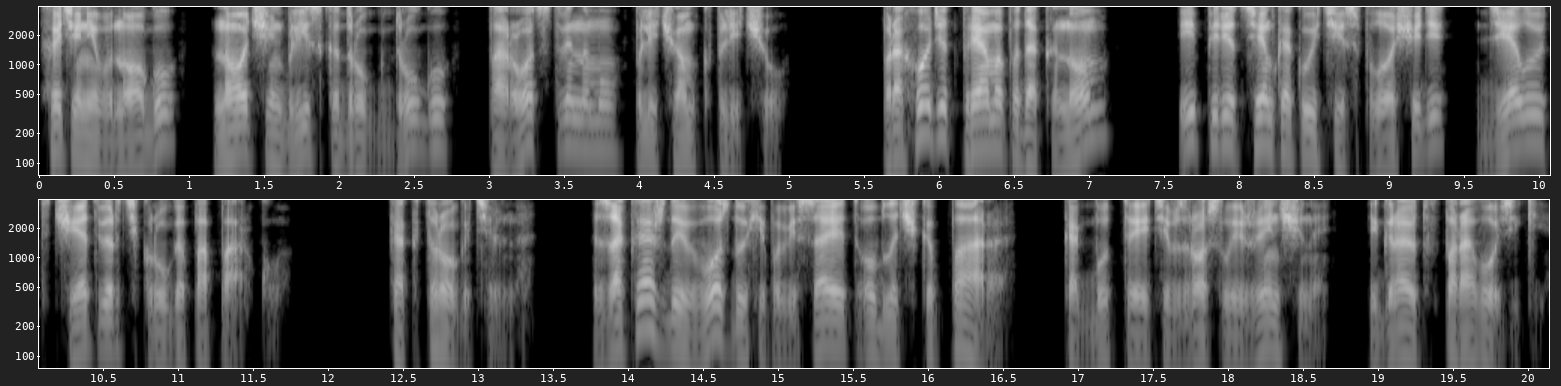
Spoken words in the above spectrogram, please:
хоть и не в ногу, но очень близко друг к другу, по-родственному, плечом к плечу. Проходят прямо под окном и перед тем, как уйти с площади, делают четверть круга по парку. Как трогательно. За каждой в воздухе повисает облачко пара, как будто эти взрослые женщины играют в паровозики.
